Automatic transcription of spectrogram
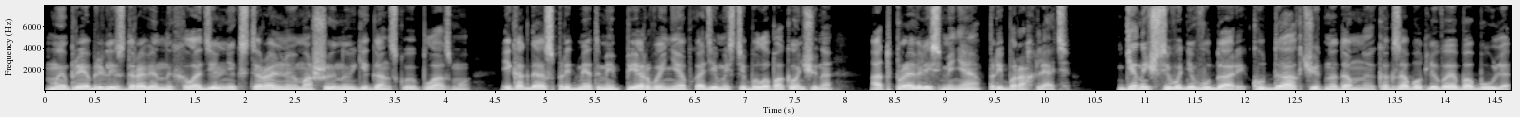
Мы приобрели здоровенный холодильник, стиральную машину и гигантскую плазму. И когда с предметами первой необходимости было покончено, отправились меня прибарахлять. Геныч сегодня в ударе, кудахчет надо мной, как заботливая бабуля,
